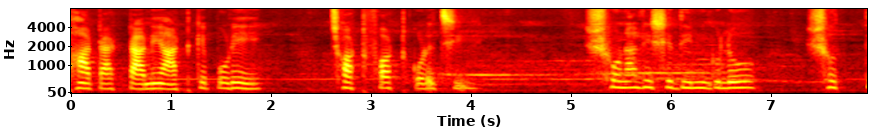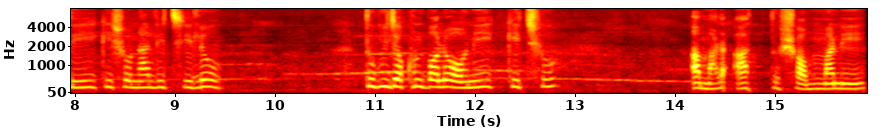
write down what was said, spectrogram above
ভাঁটার টানে আটকে পড়ে ছটফট করেছি। সোনালি সে দিনগুলো সত্যিই কি সোনালি ছিল? তুমি যখন বলো অনেক কিছু আমার আত্মসম্মানে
